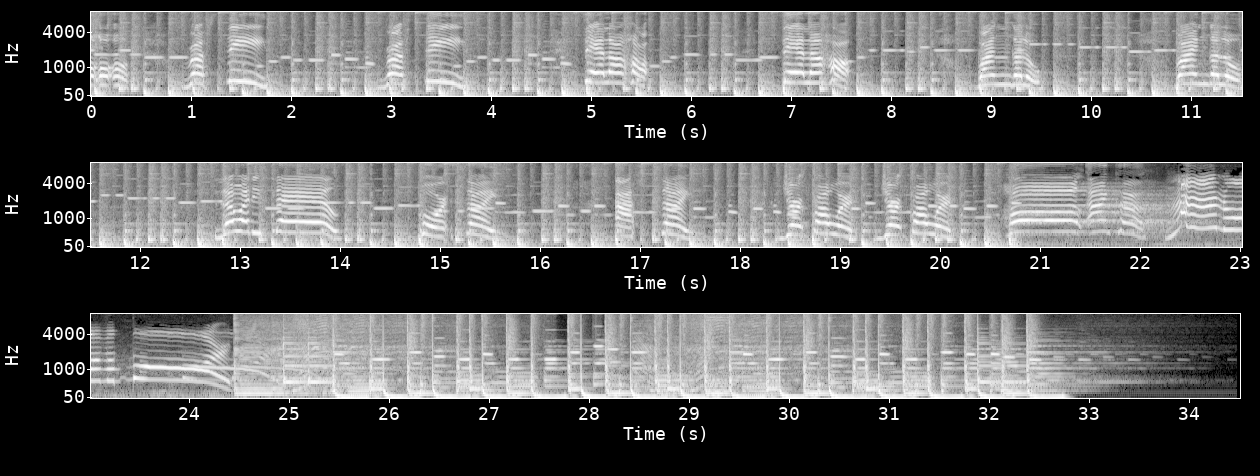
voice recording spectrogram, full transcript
Oh, oh, oh. Rough seas. Rough seas. Sailor hop. Sailor hop. Wangalo. Wangalo. Lower the sails. Port side. Aft side. Jerk forward. Jerk forward.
